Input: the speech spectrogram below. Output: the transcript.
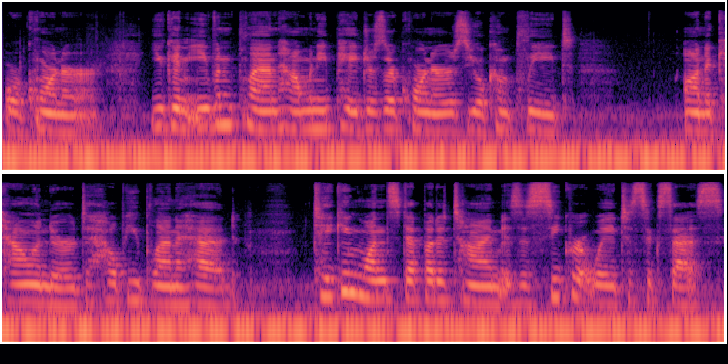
or corner. You can even plan how many pages or corners you'll complete on a calendar to help you plan ahead. Taking one step at a time is a secret way to success.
